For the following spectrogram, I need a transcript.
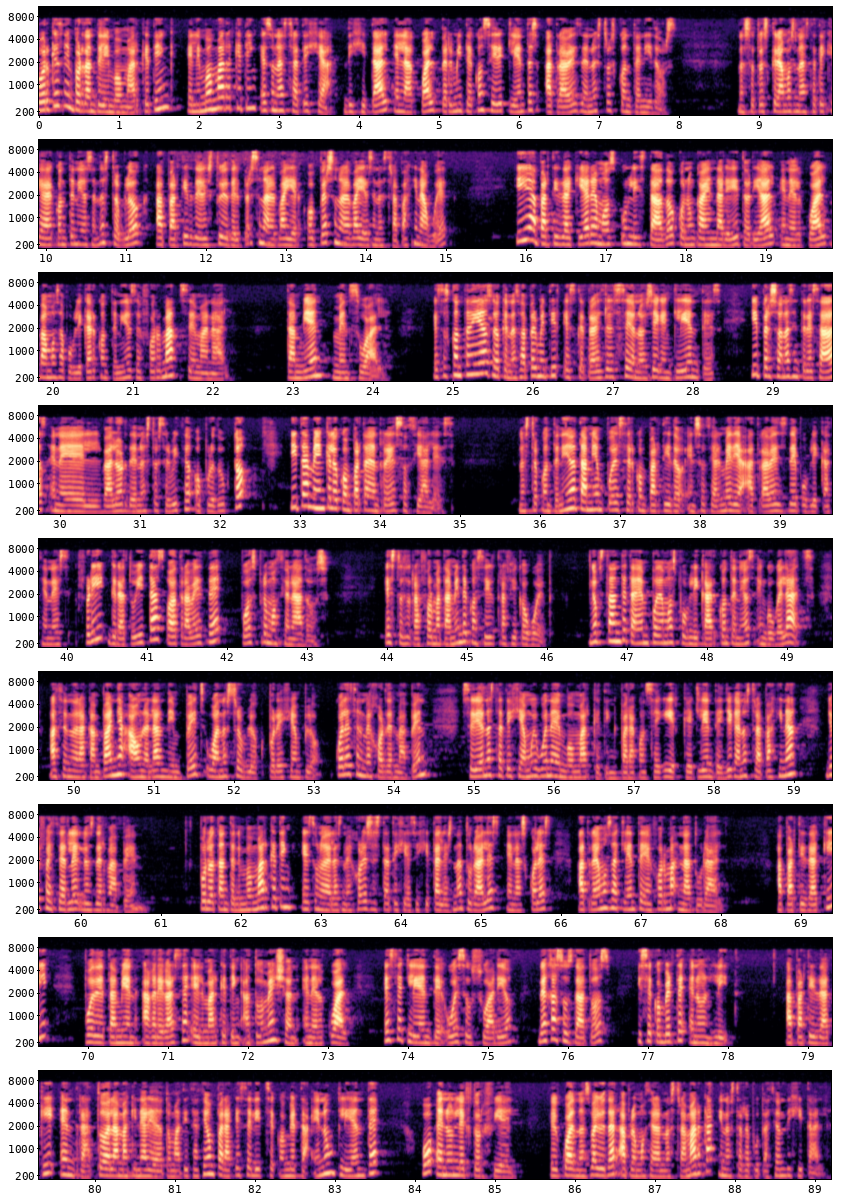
¿Por qué es importante el inbound marketing? El inbound marketing es una estrategia digital en la cual permite conseguir clientes a través de nuestros contenidos. Nosotros creamos una estrategia de contenidos en nuestro blog a partir del estudio del personal buyer o personal buyers en nuestra página web y a partir de aquí haremos un listado con un calendario editorial en el cual vamos a publicar contenidos de forma semanal, también mensual. Estos contenidos lo que nos va a permitir es que a través del SEO nos lleguen clientes y personas interesadas en el valor de nuestro servicio o producto y también que lo compartan en redes sociales. Nuestro contenido también puede ser compartido en social media a través de publicaciones free, gratuitas o a través de post promocionados. Esto es otra forma también de conseguir tráfico web. No obstante, también podemos publicar contenidos en Google Ads, haciendo una campaña a una landing page o a nuestro blog. Por ejemplo, ¿cuál es el mejor Dermapen? Sería una estrategia muy buena en Bon Marketing para conseguir que el cliente llegue a nuestra página y ofrecerle los Dermapen. Por lo tanto, el inbound marketing es una de las mejores estrategias digitales naturales en las cuales atraemos al cliente de forma natural. A partir de aquí, puede también agregarse el marketing automation, en el cual ese cliente o ese usuario deja sus datos y se convierte en un lead. A partir de aquí entra toda la maquinaria de automatización para que ese lead se convierta en un cliente o en un lector fiel, el cual nos va a ayudar a promocionar nuestra marca y nuestra reputación digital.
